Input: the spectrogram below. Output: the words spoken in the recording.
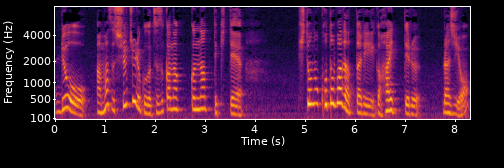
量、あ、まず集中力が続かなくなってきて、人の言葉だったりが入ってるラジオ。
